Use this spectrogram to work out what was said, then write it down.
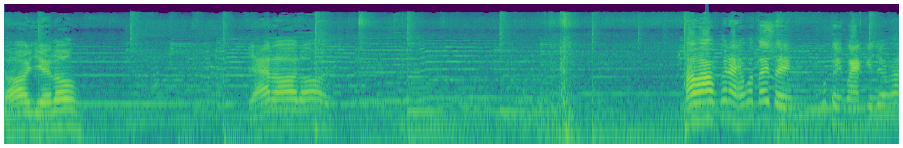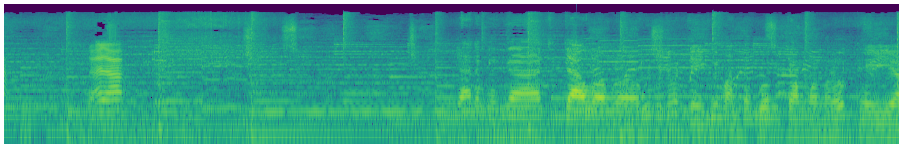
Rồi, về luôn. Dạ rồi rồi. Không không, cái này không có tới tiền. Không có tiền bạc gì trơn á dạ dạ. Dạ tâm những uh, xin chào uh, quý cô chú anh chị quý mạnh thường quân trong và ngoài nước thì uh,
